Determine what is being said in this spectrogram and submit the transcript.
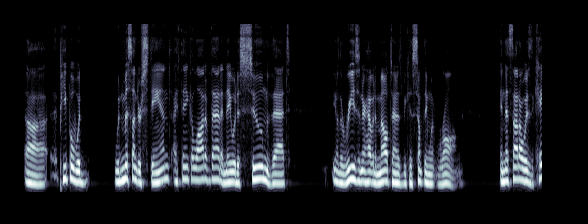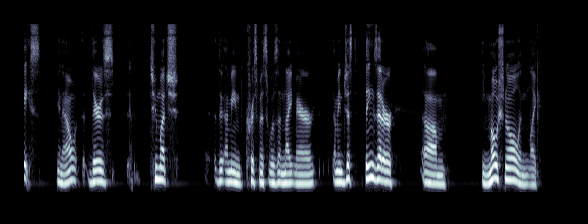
uh people would would misunderstand i think a lot of that and they would assume that you know the reason they're having a meltdown is because something went wrong and that's not always the case you know there's too much i mean christmas was a nightmare i mean just things that are um emotional and like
